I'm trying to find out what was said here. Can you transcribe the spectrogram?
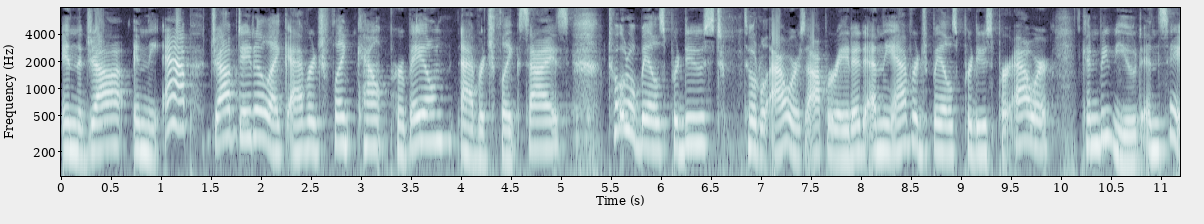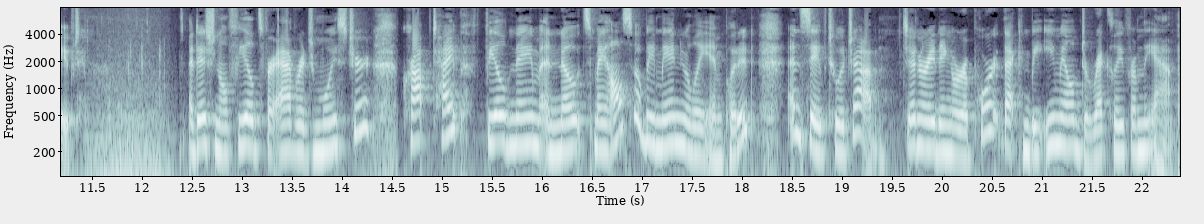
In the job in the app, job data like average flake count per bale, average flake size, total bales produced, total hours operated, and the average bales produced per hour can be viewed and saved. Additional fields for average moisture, crop type, field name, and notes may also be manually inputted and saved to a job, generating a report that can be emailed directly from the app.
